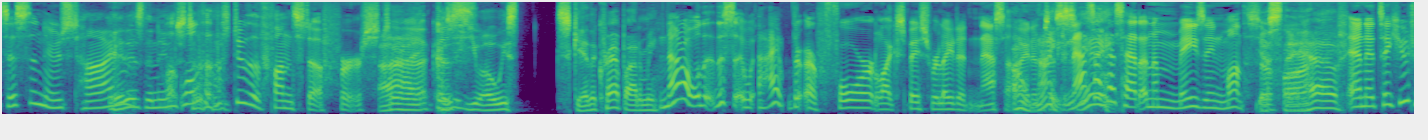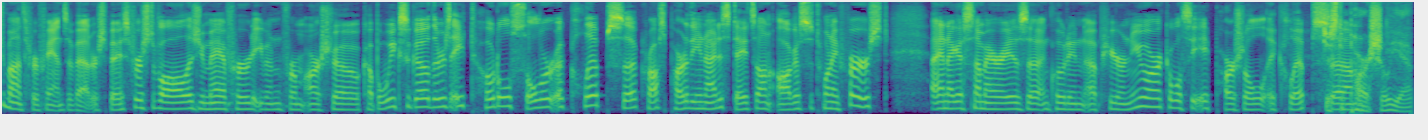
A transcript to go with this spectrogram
Yes, it's it's the news time. It is the news well, time. Let's do the fun stuff first, because because you always scare the crap out of me. No, no. Well, this I, there are four like space-related NASA Oh, items. nice. NASA Yay. has had an amazing month so Yes, they far. have. and it's a huge month for fans of outer space. First of all, as you may have heard even from our show a couple weeks ago, there's a total solar eclipse across part of the United States on August the 21st, and I guess some areas, uh, including up here in New York, will see a partial eclipse. Just a Um, partial, yeah.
